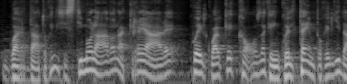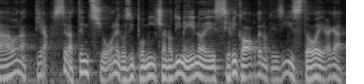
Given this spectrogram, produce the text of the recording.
guardato? Quindi si stimolavano a creare quel qualche cosa che in quel tempo che gli davano attirasse l'attenzione, così pomiciano di meno e si ricordano che esisto. E raga,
